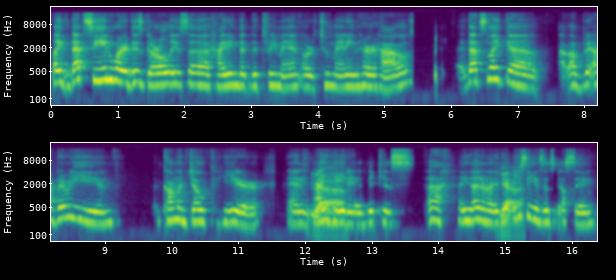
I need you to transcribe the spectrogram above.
like that scene where this girl is uh, hiding the, the three men or two men in her house that's like a, a, a very common joke here and i hate it because uh, I, don't know. I- I just think it's disgusting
